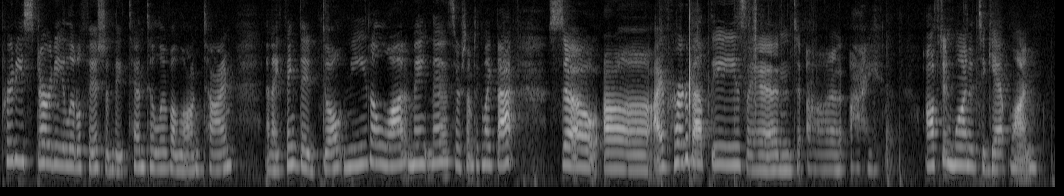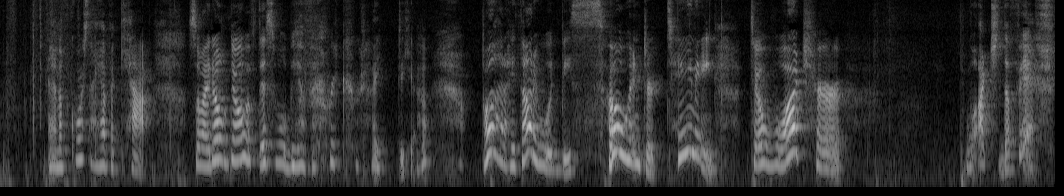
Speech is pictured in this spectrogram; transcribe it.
pretty sturdy little fish, and they tend to live a long time. And I think they don't need a lot of maintenance or something like that. So uh, I've heard about these, and uh, I often wanted to get one. And of course, I have a cat. So I don't know if this will be a very good idea, but I thought it would be so entertaining to watch her watch the fish.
